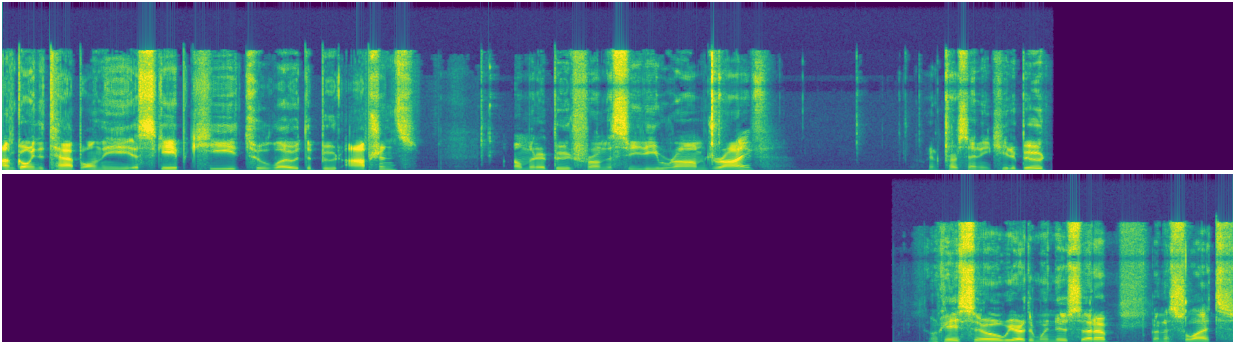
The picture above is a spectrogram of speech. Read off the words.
I'm going to tap on the escape key to load the boot options. I'm going to boot from the CD-ROM drive. I'm going to press any key to boot. Okay, so we are the Windows setup. I'm going to select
